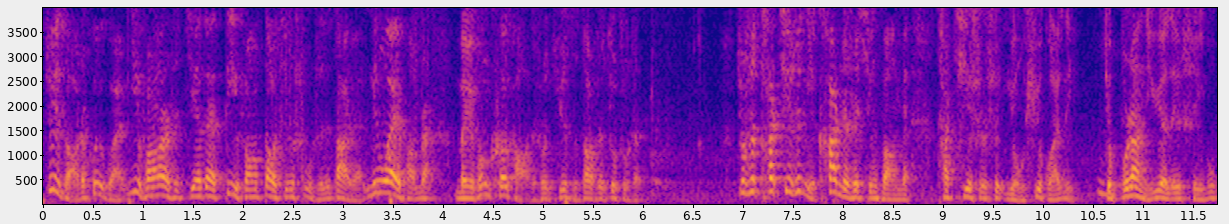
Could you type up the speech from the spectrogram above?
最早这会馆，一方面是接待地方到京述职的大员，另外一方面每逢科考的时候，举子到这就住这儿。就是他其实你看着是行方便，他其实是有序管理，就不让你越雷池一步。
